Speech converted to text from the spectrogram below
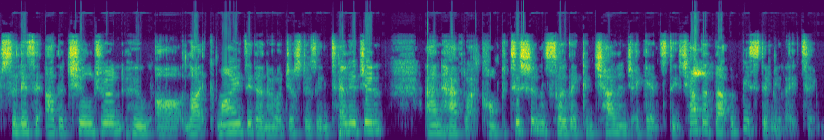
solicit other children who are like minded and who are just as intelligent and have like competitions so they can challenge against each other. That would be stimulating.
